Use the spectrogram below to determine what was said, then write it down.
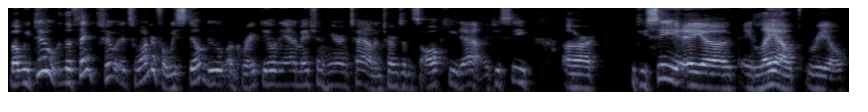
But we do the thing too. It's wonderful. We still do a great deal of the animation here in town in terms of it's all keyed out. If you see our, if you see a uh, a layout reel,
